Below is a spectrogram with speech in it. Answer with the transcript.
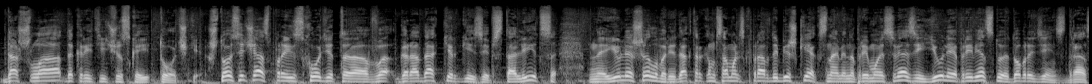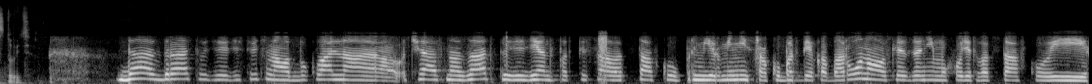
дошла до критической точки. Что сейчас происходит э, в городах Киргизии, в столице? Юлия Шилова, редактор «Комсомольской правды» Бишкек, с нами на прямой связи. Юлия, приветствую, добрый день, здравствуйте. Да, здравствуйте. Действительно, вот буквально час назад президент подписал отставку премьер-министра Кубатбека Баронова. Вслед за ним уходит в отставку и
